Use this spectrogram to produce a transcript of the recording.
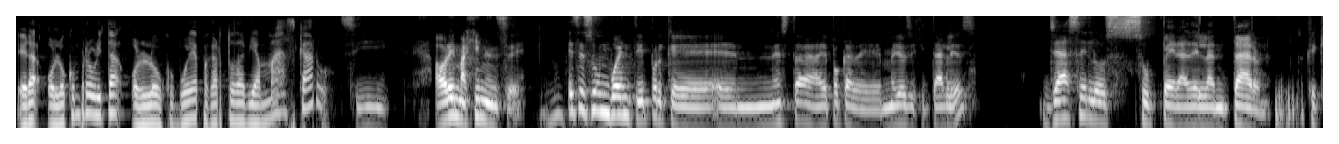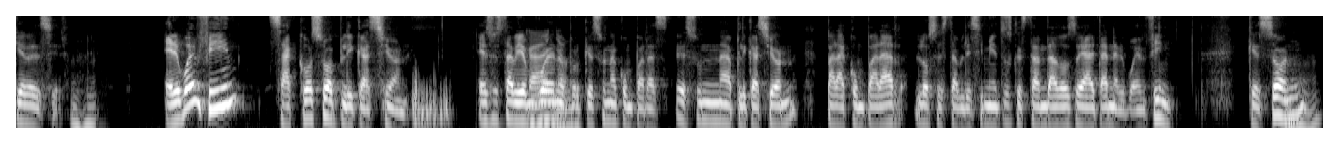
era o lo compro ahorita o lo voy a pagar todavía más caro. Sí. Ahora imagínense, ese es un buen tip porque en esta época de medios digitales, ya se los superadelantaron. ¿Qué quiere decir? El Buen Fin sacó su aplicación. Eso está bien bueno porque es una, es una aplicación para comparar los establecimientos que están dados de alta en el Buen Fin, que son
